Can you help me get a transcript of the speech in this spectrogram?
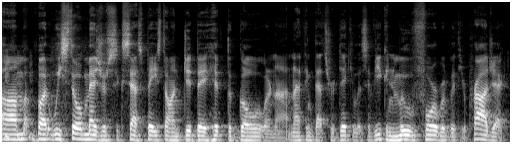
Um, but we still measure success based on did they hit the goal or not. And I think that's ridiculous. If you can move forward with your project,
